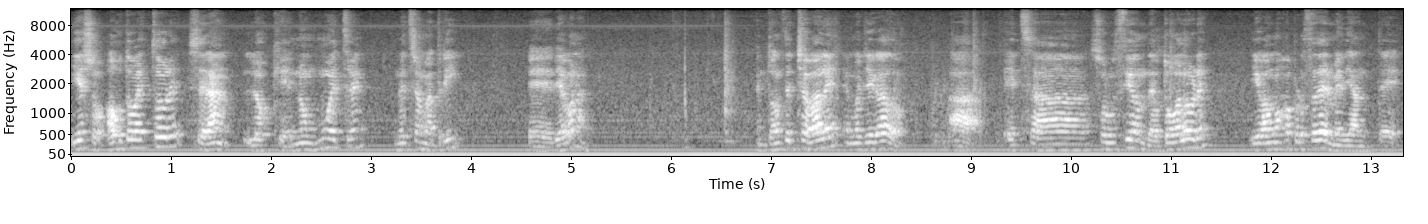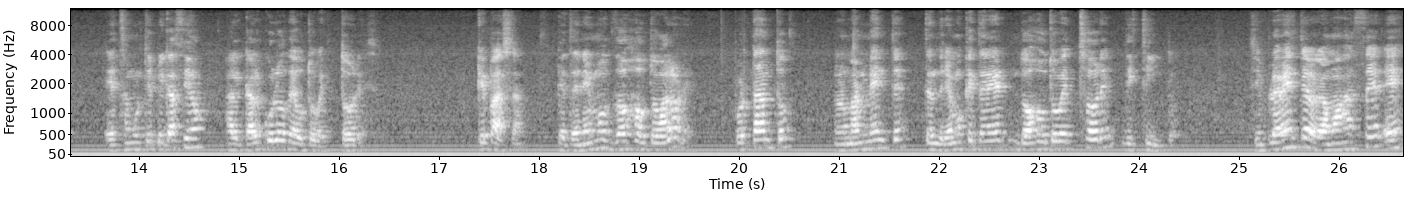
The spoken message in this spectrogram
y esos autovectores serán los que nos muestren nuestra matriz eh, diagonal. Entonces, chavales, hemos llegado a esta solución de autovalores y vamos a proceder mediante esta multiplicación al cálculo de autovectores. ¿Qué pasa? Que tenemos dos autovalores. Por tanto, normalmente tendríamos que tener dos autovectores distintos. Simplemente lo que vamos a hacer es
